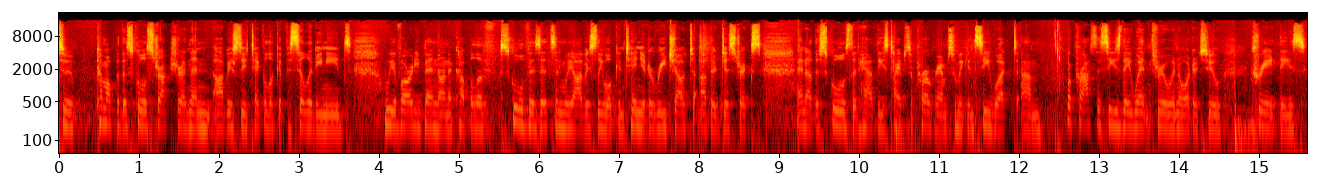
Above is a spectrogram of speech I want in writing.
to come up with a school structure, and then obviously take a look at facility needs. We have already been on a couple of school visits, and we obviously will continue to reach out to other districts and other schools that have these types of programs, so we can see what, um, what processes they went through in order to create these.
